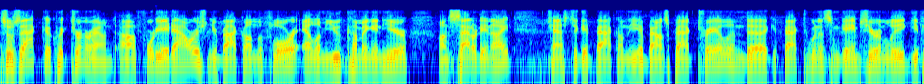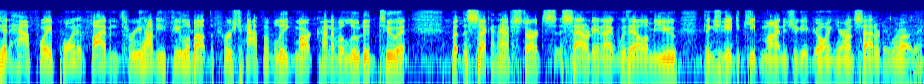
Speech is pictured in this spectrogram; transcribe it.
So, Zach, a quick turnaround. Uh, 48 hours and you're back on the floor. LMU coming in here on Saturday night chance to get back on the uh, bounce back trail and uh, get back to winning some games here in league. You've hit halfway point at five and three. How do you feel about the first half of league? Mark kind of alluded to it, but the second half starts Saturday night with LMU. Things you need to keep in mind as you get going here on Saturday. What are they?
